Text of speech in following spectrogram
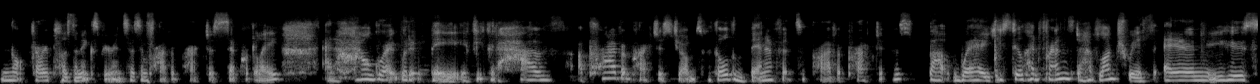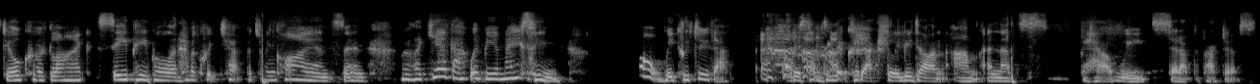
not very pleasant experiences in private practice separately. And how great would it be if you could have a private practice jobs with all the benefits of private practice, but where you still had friends to have lunch with and you still could like see people and have a quick chat between clients. And we were like, yeah, that would be amazing. Oh, we could do that that is something that could actually be done. Um, and that's how we set up the practice.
